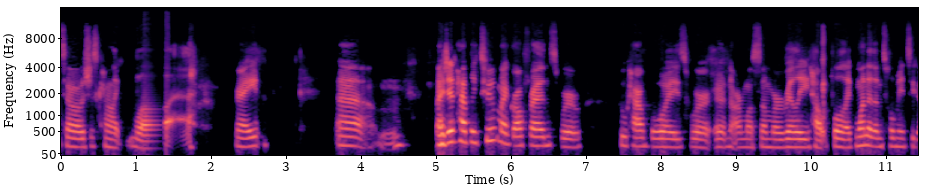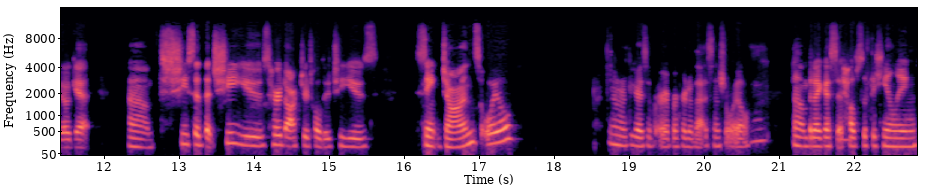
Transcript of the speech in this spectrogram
So I was just kind of like, blah, right? Um, I did have like two of my girlfriends were who have boys were and are Muslim were really helpful. Like one of them told me to go get. Um, she said that she used her doctor told her to use St. John's oil. I don't know if you guys have ever heard of that essential oil, um, but I guess it helps with the healing.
